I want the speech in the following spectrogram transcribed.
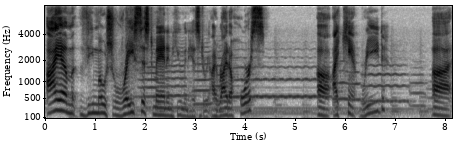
I am the most racist man in human history. I ride a horse. Uh, I can't read. Uh,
